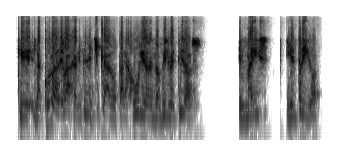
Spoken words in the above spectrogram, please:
que la curva de baja que tiene Chicago para julio del 2022, en maíz y en trigo,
